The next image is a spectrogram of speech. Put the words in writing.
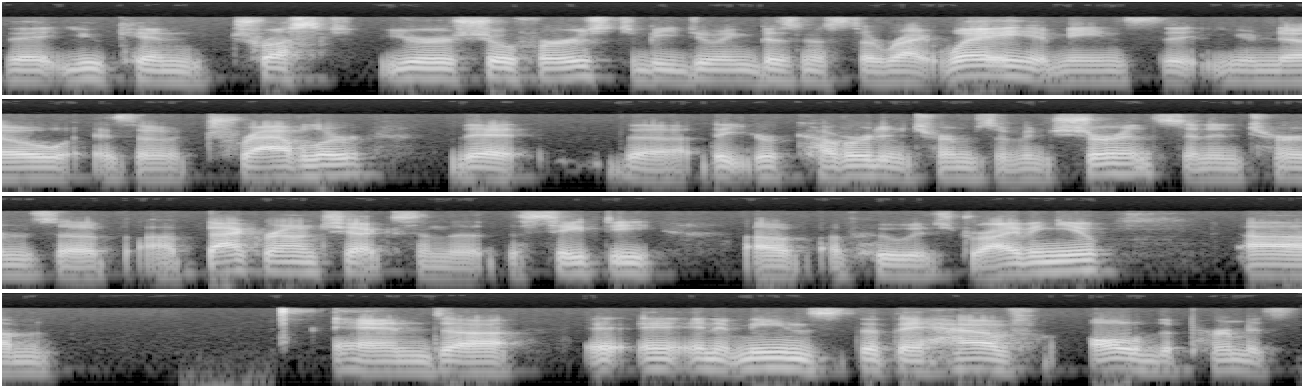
that you can trust your chauffeurs to be doing business the right way. It means that you know as a traveler that the that you're covered in terms of insurance and in terms of uh, background checks and the, the safety of, of who is driving you. Um, and, uh, and it means that they have all of the permits.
